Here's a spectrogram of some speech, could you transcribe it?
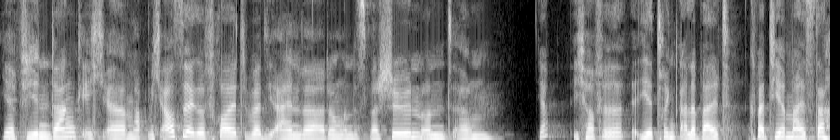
Ja, vielen Dank. Ich ähm, habe mich auch sehr gefreut über die Einladung und es war schön und ähm, ja, ich hoffe, ihr trinkt alle bald Quartiermeister.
